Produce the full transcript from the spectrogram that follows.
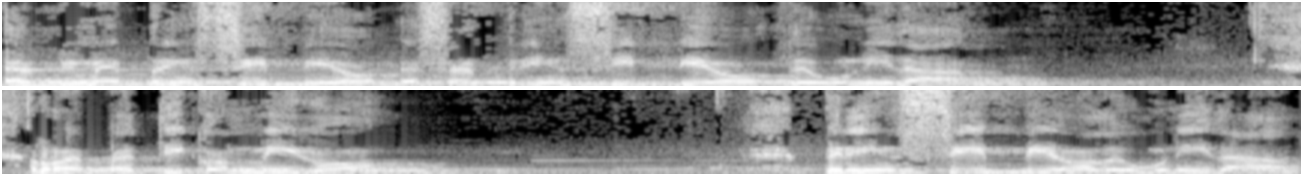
El primer principio es el principio de unidad. Repetí conmigo, principio de unidad.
